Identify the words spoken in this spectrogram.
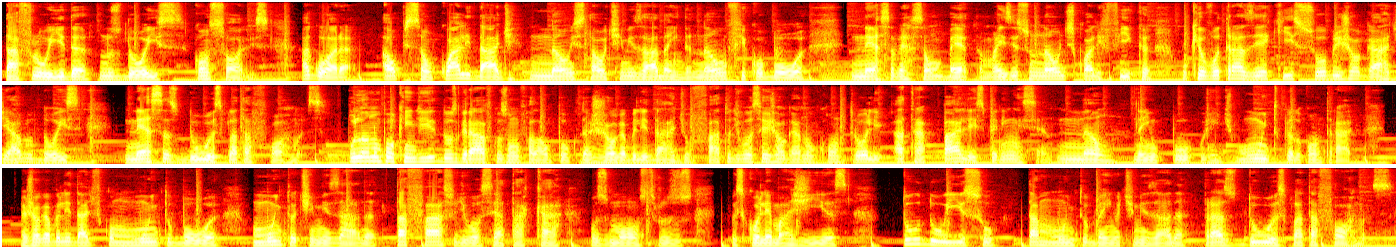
está fluida nos dois consoles. Agora, a opção qualidade não está otimizada ainda, não ficou boa nessa versão beta, mas isso não desqualifica o que eu vou trazer aqui sobre jogar Diablo 2 nessas duas plataformas. Pulando um pouquinho de, dos gráficos, vamos falar um pouco da jogabilidade. O fato de você jogar no controle atrapalha a experiência? Não, nem um pouco, gente, muito pelo contrário. A jogabilidade ficou muito boa, muito otimizada, tá fácil de você atacar os monstros, escolher magias, tudo isso tá muito bem otimizada para as duas plataformas.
